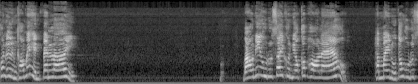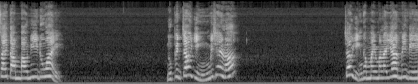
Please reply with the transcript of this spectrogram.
คนอื่นเขาไม่เห็นเป็นเลย เบานี่อุรุไซคนเดียวก็พอแล้วทำไมหนูต้องอุรุไซตามเบานี่ด้วย หนูเป็นเจ้าหญิงไม่ใช่เหรอ เจ้าหญิงทำไมมารยาทไม่ดี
